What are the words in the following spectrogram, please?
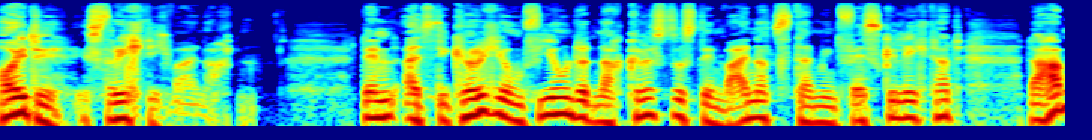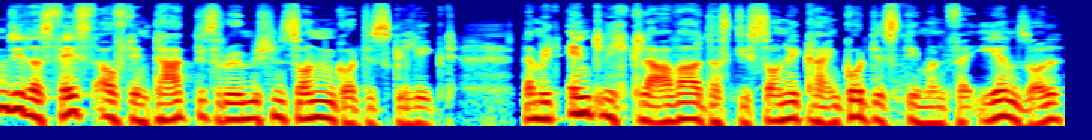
Heute ist richtig Weihnachten. Denn als die Kirche um 400 nach Christus den Weihnachtstermin festgelegt hat, da haben sie das Fest auf den Tag des römischen Sonnengottes gelegt, damit endlich klar war, dass die Sonne kein Gott ist, den man verehren soll,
